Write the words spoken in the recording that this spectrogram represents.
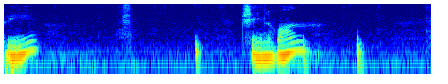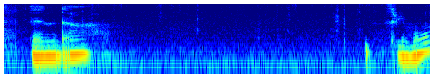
three. Chain one. And uh, three more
